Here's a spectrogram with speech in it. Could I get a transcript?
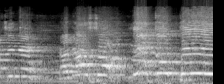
Satine. And also, little things.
